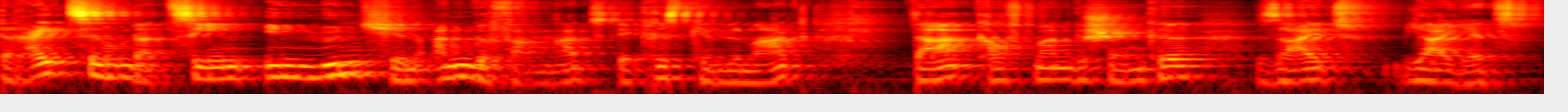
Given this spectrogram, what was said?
1310 in München angefangen hat, der Christkindlmarkt. Da kauft man Geschenke seit ja jetzt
